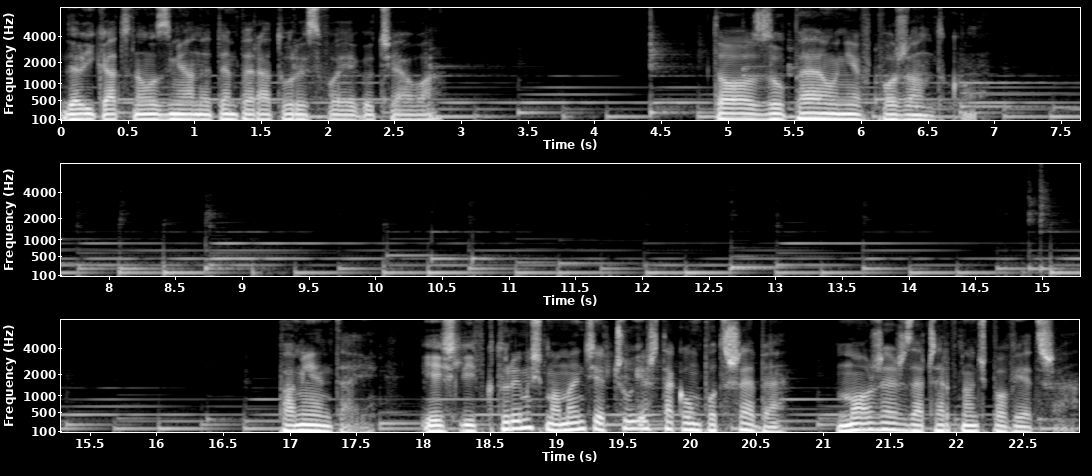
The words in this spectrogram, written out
delikatną zmianę temperatury swojego ciała. To zupełnie w porządku. Pamiętaj, jeśli w którymś momencie czujesz taką potrzebę, możesz zaczerpnąć powietrza.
